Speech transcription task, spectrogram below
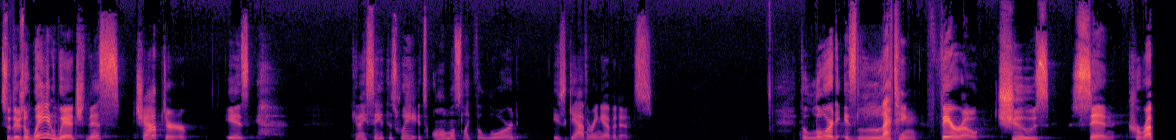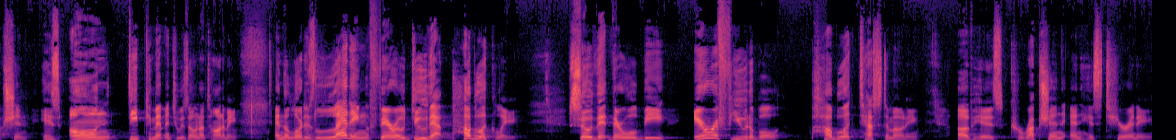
So there's a way in which this chapter is, can I say it this way? It's almost like the Lord is gathering evidence the Lord is letting Pharaoh choose sin, corruption, his own deep commitment to his own autonomy. And the Lord is letting Pharaoh do that publicly so that there will be irrefutable public testimony of his corruption and his tyranny.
